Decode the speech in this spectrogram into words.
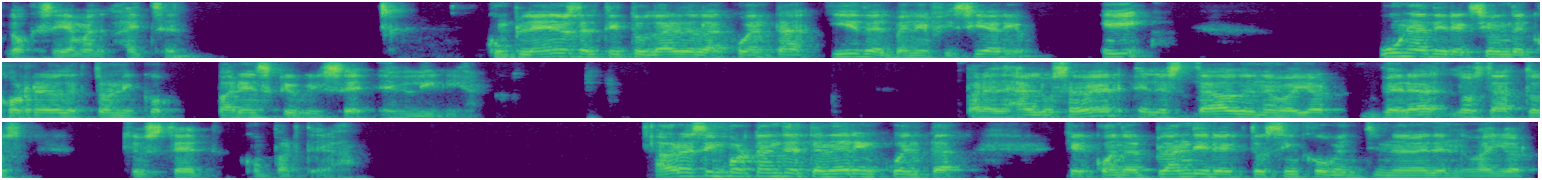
lo que se llama el ITIN, cumpleaños del titular de la cuenta y del beneficiario y una dirección de correo electrónico para inscribirse en línea. Para dejarlo saber, el Estado de Nueva York verá los datos que usted compartirá. Ahora es importante tener en cuenta que cuando el Plan Directo 529 de Nueva York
